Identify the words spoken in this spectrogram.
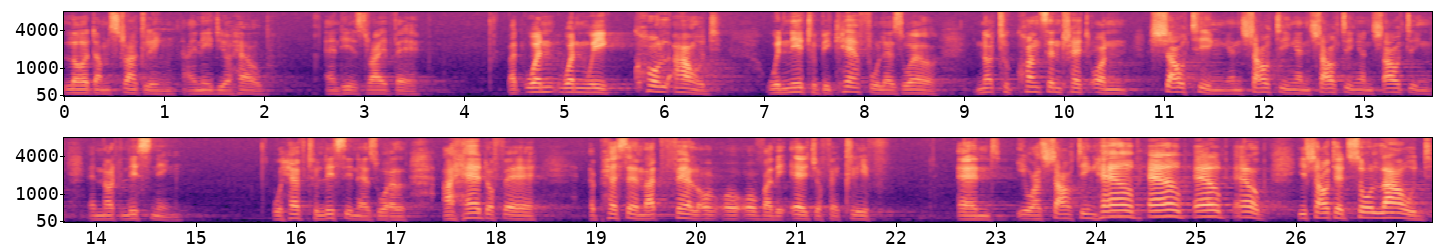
Lord, I'm struggling. I need your help and He's right there. But when, when we call out, we need to be careful as well not to concentrate on shouting and shouting and shouting and shouting and not listening. We have to listen as well. I heard of a, a person that fell o- over the edge of a cliff and he was shouting, Help, help, help, help. He shouted so loud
